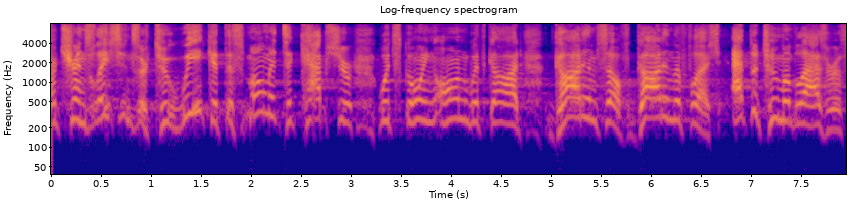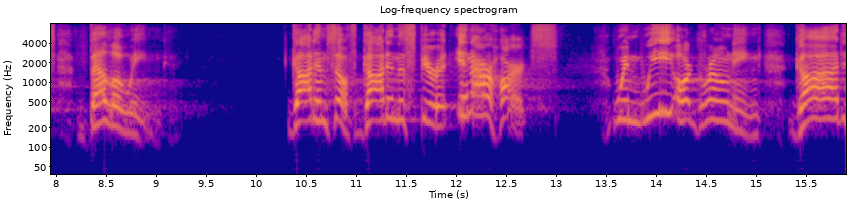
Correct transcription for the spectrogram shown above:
Our translations are too weak at this moment to capture what's going on with God. God Himself, God in the flesh, at the tomb of Lazarus, bellowing. God Himself, God in the Spirit, in our hearts. When we are groaning, God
